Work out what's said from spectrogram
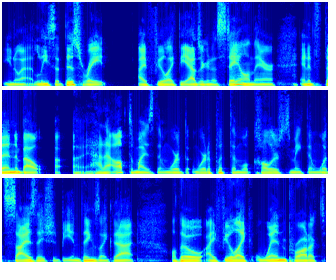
you know at least at this rate I feel like the ads are going to stay on there, and it's then about uh, uh, how to optimize them, where to, where to put them, what colors to make them, what size they should be, and things like that. Although I feel like when product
